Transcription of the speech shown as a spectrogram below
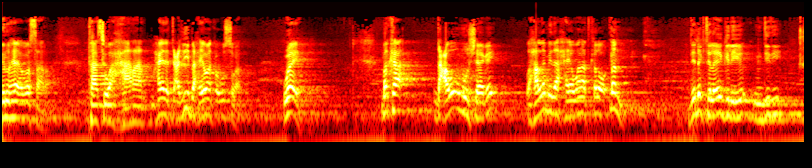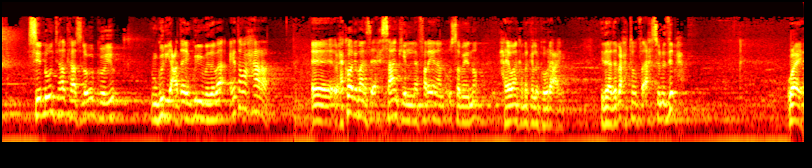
inuu he uga saaro. Taasi waa xaaraan maxaa yeele tacdiibba xayawaanka ugu sugan. Waaya marka dacwo umuu sheegay waxaa la mid ah xayawaanaad kale oo dhan haddii dhegta laga geliyo mindidii si dhuuntii halkaas looga gooyo hungurigii caddaa hungurigii madooba ayadna waa xaaraan. Waxay ka hor imaanaysaa ixsaankii la faray inaan u samayno xayawaanka marka la gowracayo idaa dabaxtum faaxsinu dibxa waaya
